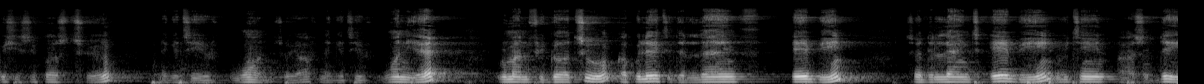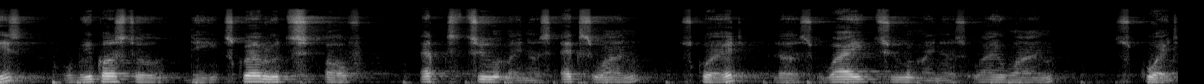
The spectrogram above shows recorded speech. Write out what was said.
which is equals to negative 1 so you have negative 1 here. Roman figure 2 calculate the length AB so the length AB written as this will be equals to the square root of x2 minus x1 squared plus y2 minus y1 squared.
